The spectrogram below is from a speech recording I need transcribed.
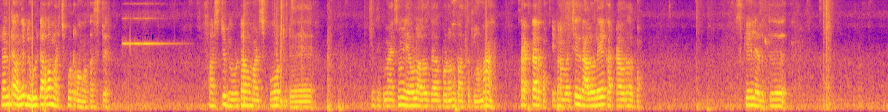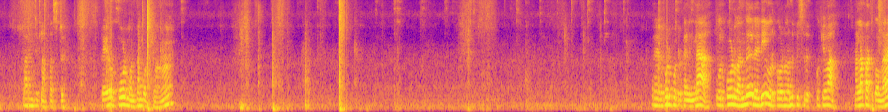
ஃப்ரண்ட்டை வந்து இப்படி உல்ட்டாவாக மடித்து போட்டுக்கோங்க ஃபஸ்ட்டு ஃபஸ்ட்டு இப்படி உல்ட்டாவாக மடித்து போட்டுட்டு இதுக்கு மேக்ஸிமம் எவ்வளோ அளவு தேவைப்படும்னு பார்த்துக்கலாமா? கரெக்டாக இருக்கும். இப்போ நம்ம வச்சுக்கிற அளவுலேயே கரெக்டாக கூட இருக்கும். ஸ்கேல் எடுத்து வரைஞ்சிக்கலாம் ஃபஸ்ட்டு ஒரே ஒரு கோடு மட்டும் போட்டுக்கலாம். ரெண்டு கோடு போட்டிருக்கேன் இல்லைங்களா? ஒரு கோடு வந்து ரெடி ஒரு கோடு வந்து பிசுறு ஓகேவா நல்லா பார்த்துக்கோங்க.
